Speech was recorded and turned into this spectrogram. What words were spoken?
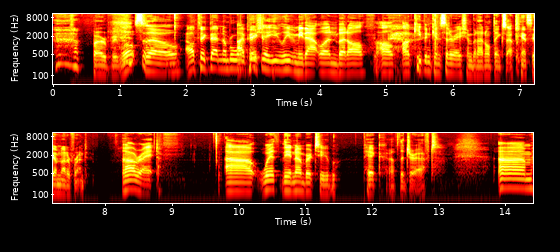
Perfect. Well, So I'll take that number one I pick. appreciate you leaving me that one, but I'll I'll I'll keep in consideration, but I don't think so. Can't say I'm not a friend. All right. Uh, with the number two pick of the draft. Um,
